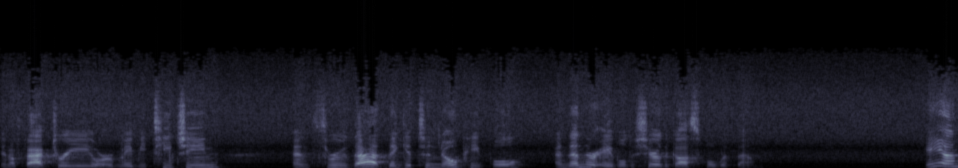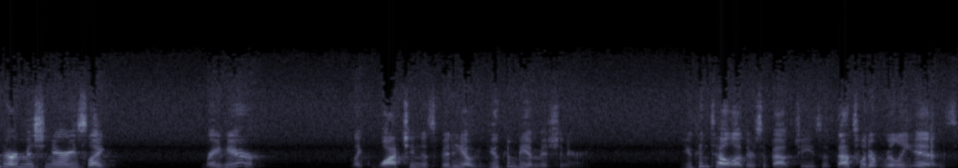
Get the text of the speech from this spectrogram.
in a factory or maybe teaching. And through that, they get to know people and then they're able to share the gospel with them. And there are missionaries like right here, like watching this video. You can be a missionary. You can tell others about Jesus. That's what it really is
